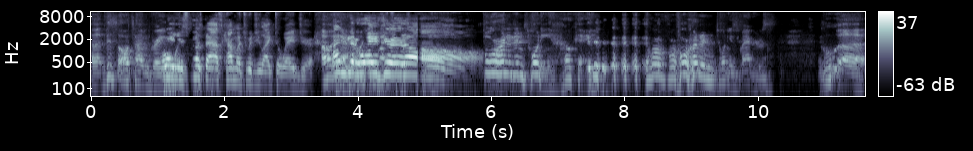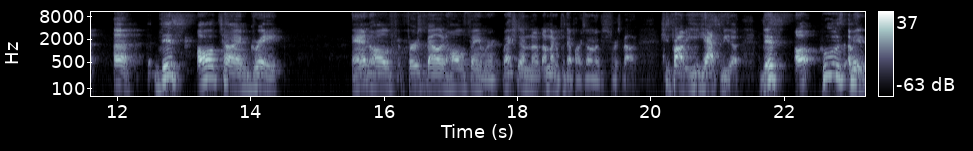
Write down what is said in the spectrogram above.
Uh, this all time great. Wait, you're supposed to ask how much would you like to wager? oh, I'm yeah, gonna wager it all. 420. Okay. for, for 420 smackers. Who, uh, uh, this all-time great and Hall of first ballot Hall of Famer. Well, actually, I'm not, I'm not gonna put that part. 'cause I don't know if he's first ballot. He's probably he has to be though. This all who was I mean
